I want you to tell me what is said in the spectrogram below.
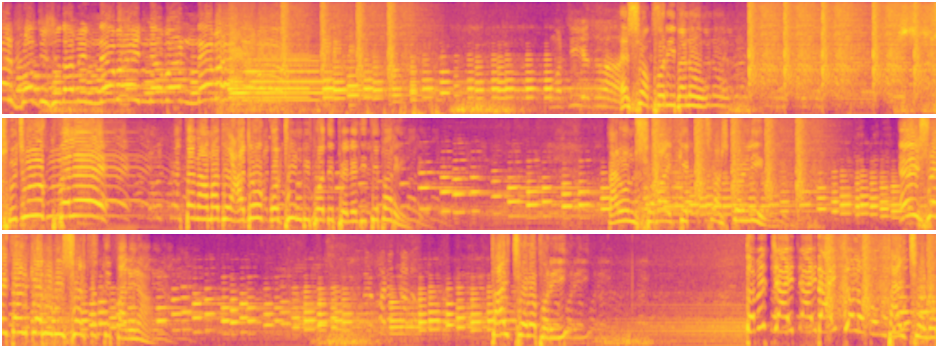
এর প্রতিশোধ আমি নেবাই নেব নেবাই নেব এসো পরিবানু। সুযোগ পেলে আমাদের আজও কঠিন বিপদে ফেলে দিতে পারে। কারণ সবাইকে বিশ্বাস করলি। এই শৈতানকে আমি বিশ্বাস করতে পারি না। তাই চলো পরি তবে চাই চাই তাই চলো তাই চলো।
